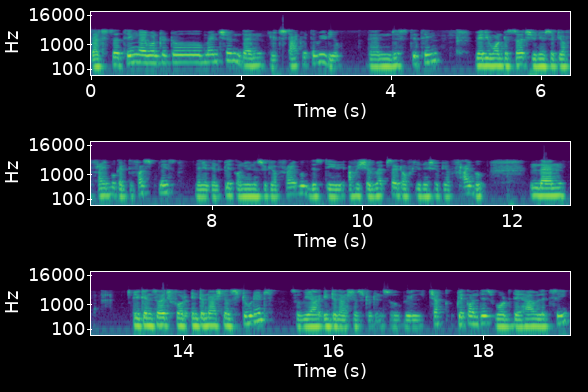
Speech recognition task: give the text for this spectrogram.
that's the thing I wanted to mention. Then let's start with the video. Then this is the thing where you want to search University of Freiburg at the first place. Then you can click on University of Freiburg. This is the official website of University of Freiburg. And then you can search for international students. So we are international students. So we'll check click on this what they have let's see.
